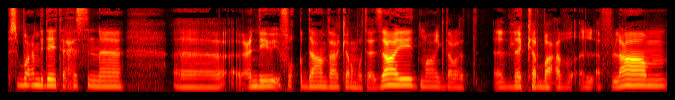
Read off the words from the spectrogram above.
أسبوع بديت أحس أنه آه عندي فقدان ذاكرة متزايد ما أقدر أتذكر بعض الأفلام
